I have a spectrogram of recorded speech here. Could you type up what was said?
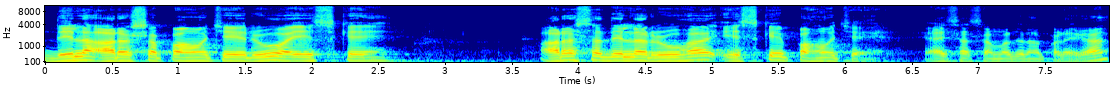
दिल अरस पहुँचे रूह इसके, अरस दिल रूह इसके पहुँचे। ऐसा समझना पड़ेगा।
